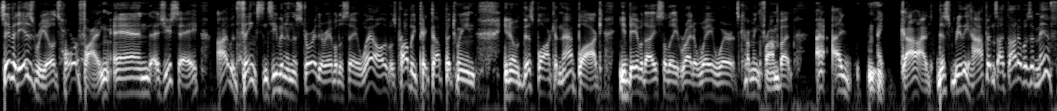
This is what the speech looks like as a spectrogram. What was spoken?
So if it is real, it's horrifying. And as you say, I would think since even in the story they're able able to say, well, it was probably picked up between, you know, this block and that block, you'd be able to isolate right away where it's coming from. But I, I my God, this really happens? I thought it was a myth.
